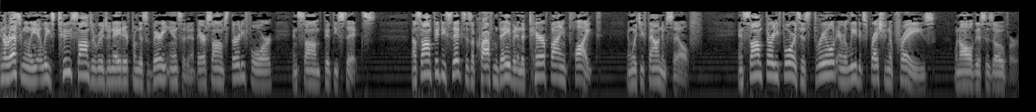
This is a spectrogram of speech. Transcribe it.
Interestingly, at least two Psalms originated from this very incident. They are Psalms 34 and Psalm 56. Now, Psalm 56 is a cry from David in the terrifying plight in which he found himself. And Psalm 34 is his thrilled and relieved expression of praise when all this is over.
